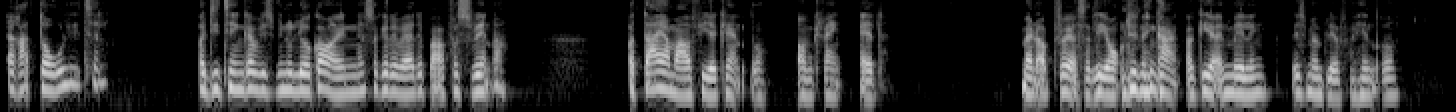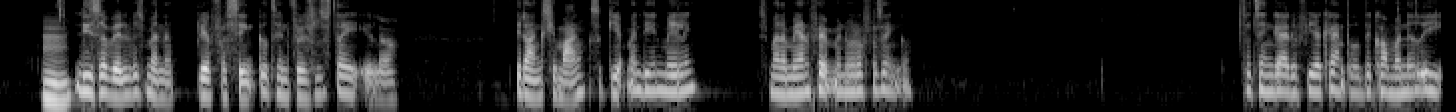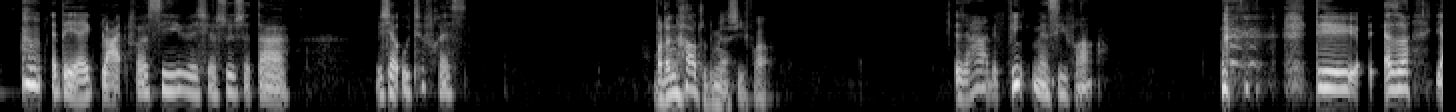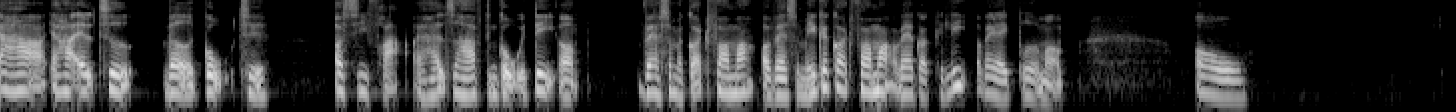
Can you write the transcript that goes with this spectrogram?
er ret dårlige til. Og de tænker, hvis vi nu lukker øjnene, så kan det være, at det bare forsvinder. Og der er jeg meget firkantet omkring, at man opfører sig lige ordentligt en gang og giver en melding, hvis man bliver forhindret. Mm. Lige så vel, hvis man er- bliver forsinket til en fødselsdag eller et arrangement, så giver man lige en melding, hvis man er mere end fem minutter forsinket. Så tænker jeg, at det firkantede, det kommer ned i, at det er jeg ikke bleg for at sige, hvis jeg synes, at der er, hvis jeg er utilfreds. Hvordan har du det med at sige fra? Altså, Jeg har det fint med at sige fra. det, altså, jeg har, jeg har altid været god til at sige fra, og jeg har altid haft en god idé om, hvad som er godt for mig, og hvad som ikke er godt for mig, og hvad jeg godt kan lide, og hvad jeg ikke bryder mig om. Og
